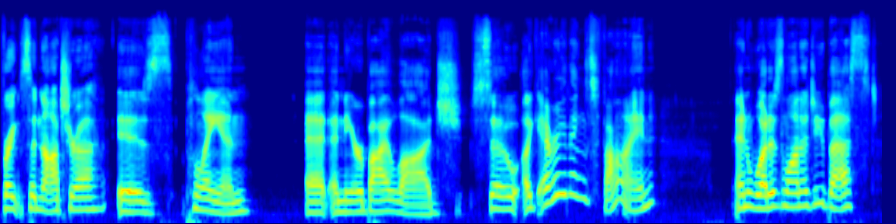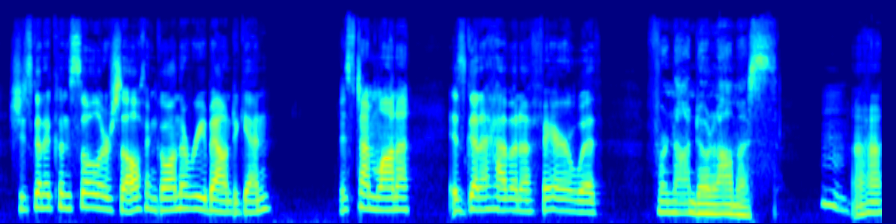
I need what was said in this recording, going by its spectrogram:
Frank Sinatra is playing at a nearby lodge. So, like, everything's fine. And what does Lana do best? She's going to console herself and go on the rebound again. This time, Lana is going to have an affair with Fernando Lamas. Hmm. Uh huh.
